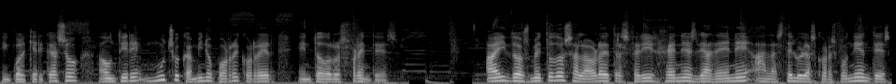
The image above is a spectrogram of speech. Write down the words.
En cualquier caso, aún tiene mucho camino por recorrer en todos los frentes. Hay dos métodos a la hora de transferir genes de ADN a las células correspondientes.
